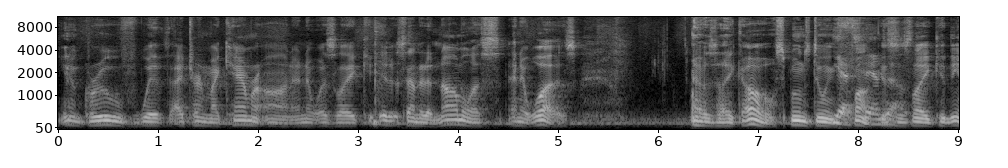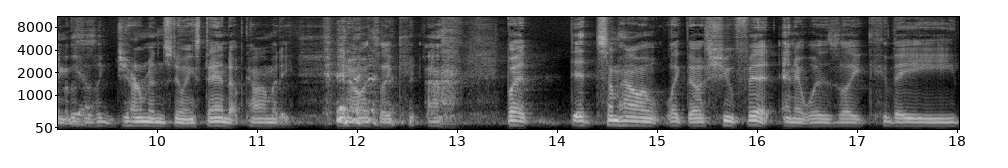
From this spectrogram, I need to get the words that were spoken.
you know, groove. With I turned my camera on, and it was like it sounded anomalous, and it was. I was like, oh, Spoon's doing Yeah, funk. This out. is like you know, this Yeah. is like Germans doing stand up comedy. You know, it's like, uh, but it somehow like the shoe fit, and it was like they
